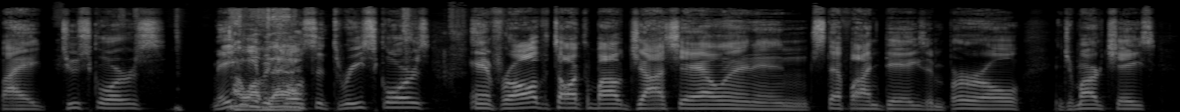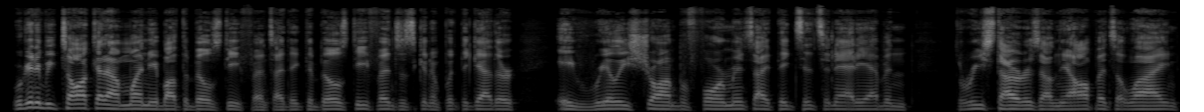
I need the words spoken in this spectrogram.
by two scores, maybe even that. close to three scores. And for all the talk about Josh Allen and Stefon Diggs and Burrow and Ja'Marr Chase, we're going to be talking on Monday about the Bills defense. I think the Bills defense is going to put together a really strong performance. I think Cincinnati having three starters on the offensive line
